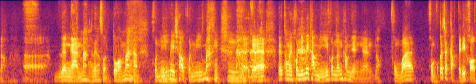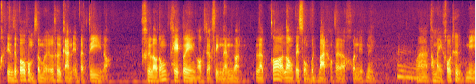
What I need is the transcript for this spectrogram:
เนาะ เอ่อเรื่องงานมั่งเรื่องส่วนตัวมั่งคนนี้ไม่ชอบคนนี้มั่งอืมใช่ไหมฮะเอ๊ะทำไมคนนี้ไม่ทำอย่างนี้คนนั้นทำอย่างนั้นเนาะผมว่าผมก็จะกลับไปที่ core principle ผมเสมอก็คือการ empathy เนาะคือเราต้อง take ตัวเองออกจากสิ่งนั้นก่อน แล้วก็ลองไปสวมบทบาทของแต่ละคนนิดนึงว่าทำไมเขาถึงมี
